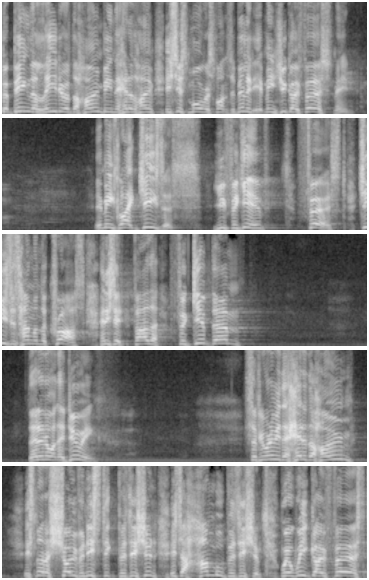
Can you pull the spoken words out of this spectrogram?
But being the leader of the home, being the head of the home, is just more responsibility. It means you go first, men. It means, like Jesus, you forgive first. Jesus hung on the cross and he said, Father, forgive them. They don't know what they're doing. So if you want to be the head of the home, it's not a chauvinistic position, it's a humble position where we go first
